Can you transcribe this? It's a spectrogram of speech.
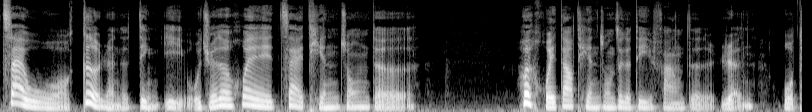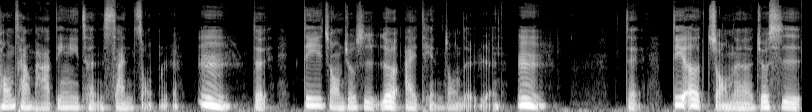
在我个人的定义，我觉得会在田中的会回到田中这个地方的人，我通常把它定义成三种人。嗯对第一种就是热爱田中的人，嗯，第二种呢就是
